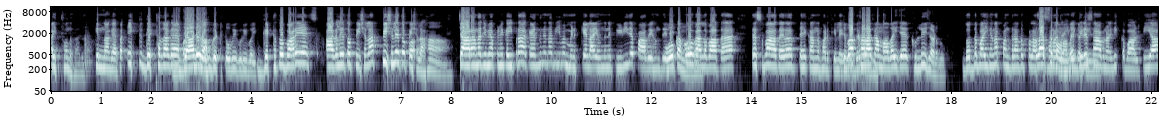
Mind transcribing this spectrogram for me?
ਇੱਥੋਂ ਦਿਖਾ ਦੇ ਕਿੰਨਾ ਗੈਪ ਆ। ਇੱਕ ਗਿੱਠ ਦਾ ਗੈਪ ਜਿਆਦੇ ਗਿੱਠ ਤੋਂ ਵੀ ਗੁਰੀ ਬਾਈ। ਗਿੱਠ ਤੋਂ ਬਾਹਰੇ ਅਗਲੇ ਤੋਂ ਪਿਛਲਾ ਪਿਛਲੇ ਤੋਂ ਪਿਛਲਾ। ਹਾਂ। ਚਾਰਾਂ ਦਾ ਜਿਵੇਂ ਆਪਣੇ ਕਈ ਭਰਾ ਕਹਿੰਦੇ ਨੇ ਨਾ ਵੀ ਜਿਵੇਂ ਮਿਣਕੇ ਲਾਏ ਹੁੰਦੇ ਨੇ ਪੀੜੀ ਦੇ ਪਾਵੇ ਹੁੰਦੇ ਨੇ ਉਹ ਆ। ਗੱਲਬਾਤ ਹੈ ਤੇ ਸੁਭਾਅ ਤਾਂ ਇਹਦਾ ਤੇ ਕੰਨ ਫੜ ਕੇ ਲੈ ਜਾਓ ਜਵਾਕ ਜਿੱਧਰ ਵਾਲਾ ਮਰਜ਼ੀ। ਕੰਮ ਆ ਬਾਈ ਜੇ ਖੁੱਲੀ ਛੱਡ ਦੋ ਦੁੱਧ ਬਾਈ ਕਹਿੰਦਾ 15 ਤੋਂ ਪਲੱਸ Plus ਪਾਉਣਾ ਪਾਉਣਾ ਚਾਹੀਦਾ ਬਾਈ ਜਿਹੜੇ ਗੱਟੀ। ਹਿਸਾਬ ਨਾਲ ਇਹਦੀ ਕੁਆਲਿਟੀ ਆ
